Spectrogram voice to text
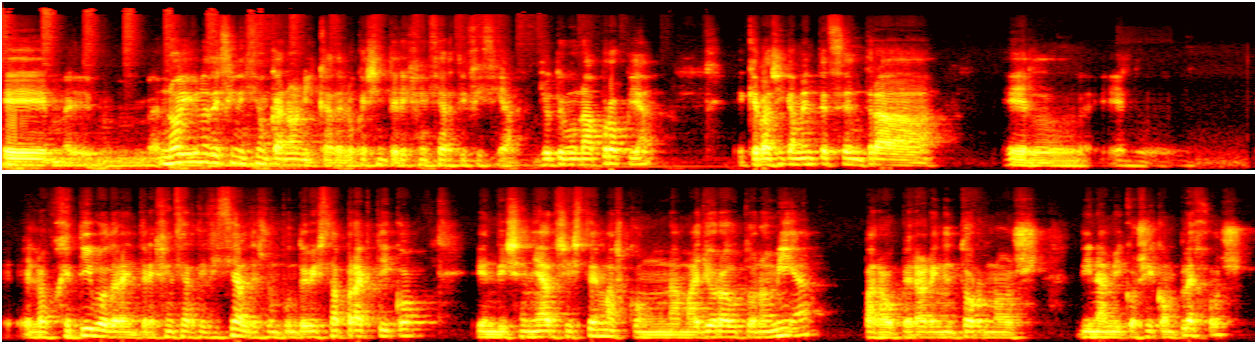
Eh, no hay una definición canónica de lo que es inteligencia artificial. Yo tengo una propia eh, que básicamente centra el, el, objetivo de la inteligencia artificial desde un punto de vista práctico en diseñar sistemas con una mayor autonomía para operar en entornos dinámicos y complejos,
